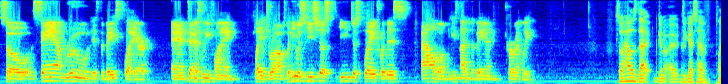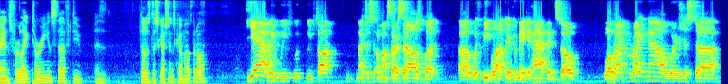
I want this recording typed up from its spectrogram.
So Sam Roon is the bass player, and Dennis Leeflang played drums. But he was he's just he just played for this album. He's not in the band currently. So how's that gonna? Uh, do you guys have plans for like touring and stuff? Do you has those discussions come up at all? Yeah, we, we've, we, we've talked not just amongst ourselves, but uh, with people out there who can make it happen. So, well, right right now we're just uh,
